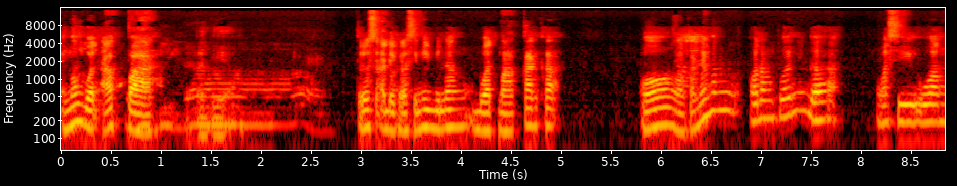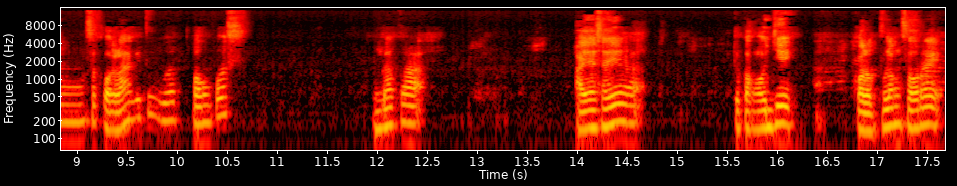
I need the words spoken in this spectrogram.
emang buat apa? tadi ya. terus adik kelas ini bilang buat makan kak. Oh makanya emang orang tuanya nggak ngasih uang sekolah gitu buat ongkos enggak kak. Ayah saya tukang ojek. Kalau pulang sore.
